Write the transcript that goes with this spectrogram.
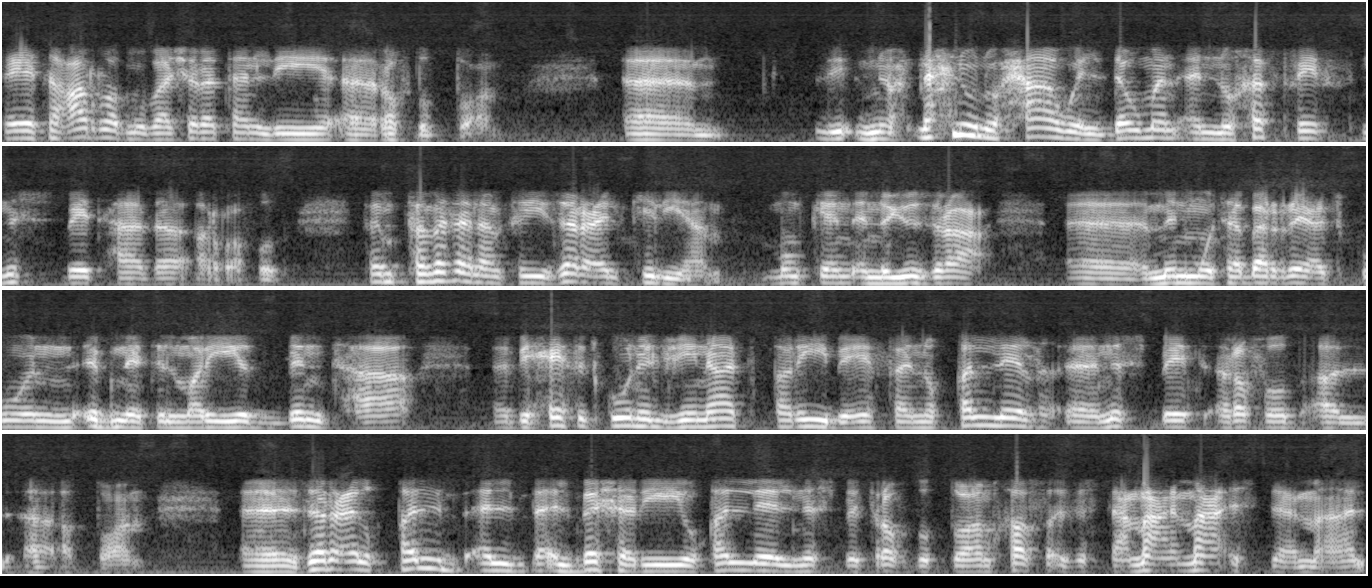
سيتعرض مباشرة لرفض الطعم نحن نحاول دوما أن نخفف نسبة هذا الرفض فمثلا في زرع الكليه ممكن أنه يزرع آه، من متبرع تكون ابنة المريض بنتها بحيث تكون الجينات قريبة فنقلل آه، نسبة رفض آه، الطعم. زرع القلب البشري يقلل نسبة رفض الطعم خاصة إذا مع استعمال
